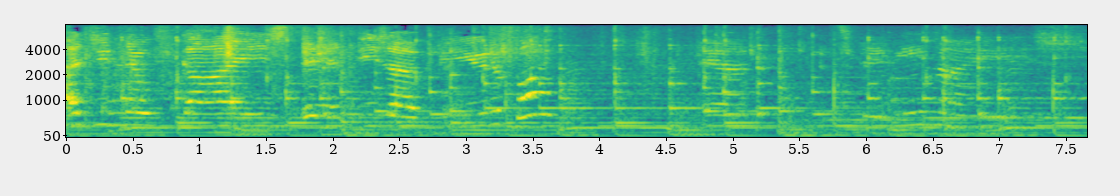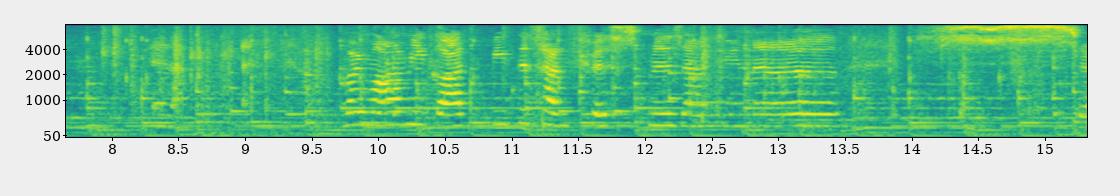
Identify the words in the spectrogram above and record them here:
As you know guys, and these are beautiful. And it's very nice. And my mommy got me this on Christmas, as you know. So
